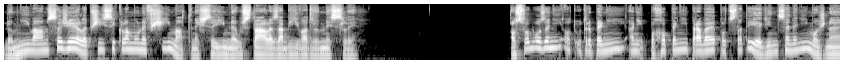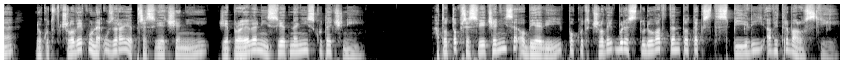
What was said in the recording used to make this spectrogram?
Domnívám se, že je lepší si klamu nevšímat, než se jím neustále zabývat v mysli. Osvobození od utrpení ani pochopení pravé podstaty jedince není možné, dokud v člověku neuzraje přesvědčení, že projevený svět není skutečný. A toto přesvědčení se objeví, pokud člověk bude studovat tento text s pílí a vytrvalostí.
